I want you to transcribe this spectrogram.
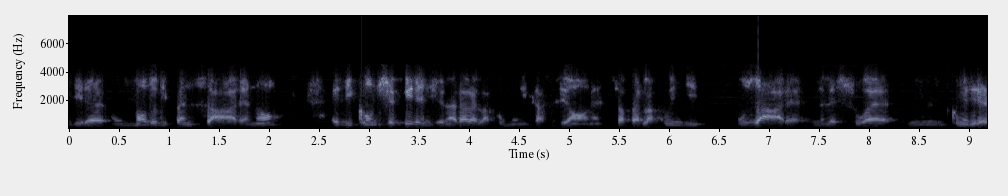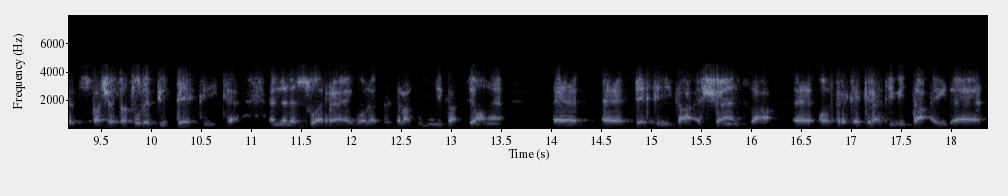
dire, un modo di pensare no? E di concepire in generale la comunicazione, saperla quindi usare nelle sue mh, dire, sfaccettature più tecniche e nelle sue regole, perché la comunicazione è, è tecnica, è scienza, è, oltre che creatività e idee,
